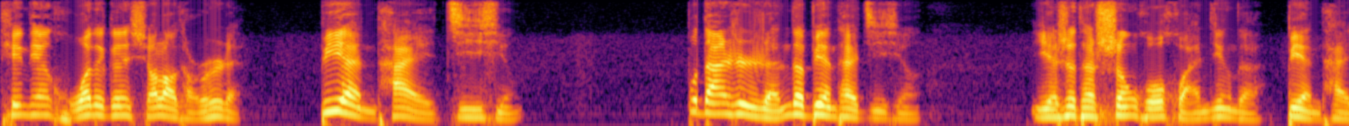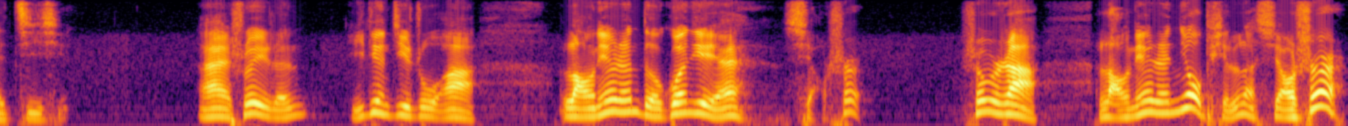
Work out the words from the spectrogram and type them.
天天活得跟小老头似的，变态畸形。不单是人的变态畸形，也是他生活环境的变态畸形。哎，所以人一定记住啊，老年人得关节炎小事儿，是不是啊？老年人尿频了，小事儿，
